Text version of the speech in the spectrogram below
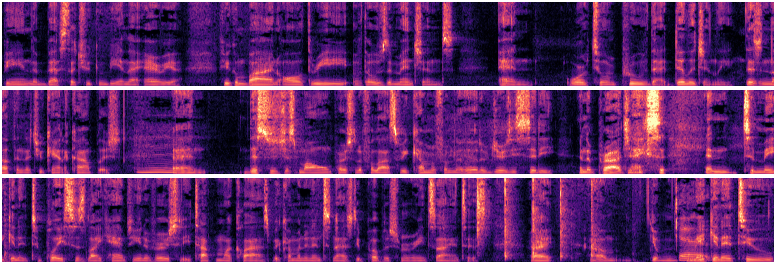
being the best that you can be in that area, if you combine all three of those dimensions and work to improve that diligently, there's nothing that you can't accomplish. And this is just my own personal philosophy coming from the hood of Jersey City and the projects and to making it to places like Hampton University, top of my class, becoming an internationally published marine scientist, right? Um, Yes. making it to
